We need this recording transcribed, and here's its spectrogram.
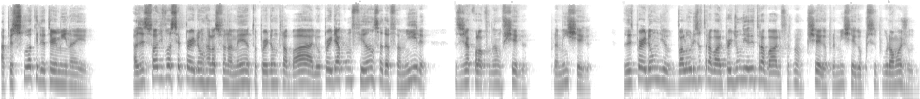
A pessoa que determina ele. Às vezes só de você perder um relacionamento, ou perder um trabalho, ou perder a confiança da família, você já coloca, não, chega, para mim chega. Às vezes perder um valoriza o trabalho, perdi um dia de trabalho, fala, não, chega, para mim chega, eu preciso procurar uma ajuda.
